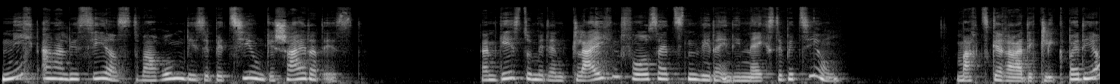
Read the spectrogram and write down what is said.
nicht analysierst, warum diese Beziehung gescheitert ist, dann gehst du mit den gleichen Vorsätzen wieder in die nächste Beziehung. Macht's gerade Klick bei dir?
